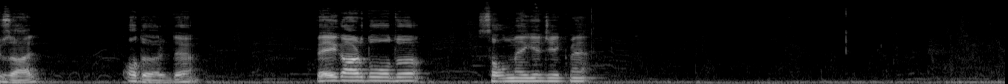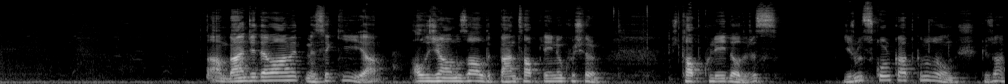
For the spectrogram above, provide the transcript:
Güzel. O da öldü. Veigar doğdu. Savunmaya gelecek mi? Tamam bence devam etmesek iyi ya. Alacağımızı aldık. Ben top lane'e koşarım. Şu top kuleyi de alırız. 20 skor katkımız olmuş. Güzel.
